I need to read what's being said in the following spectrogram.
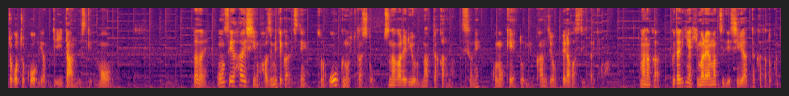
ちょこちょこやっていたんですけども、ただね、音声配信を始めてからですね、その多くの人たちと繋がれるようになったからなんですよね。この K という漢字を選ばせていただいたのは。まあなんか、具体的にはヒマラヤ祭りで知り合った方とかね、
